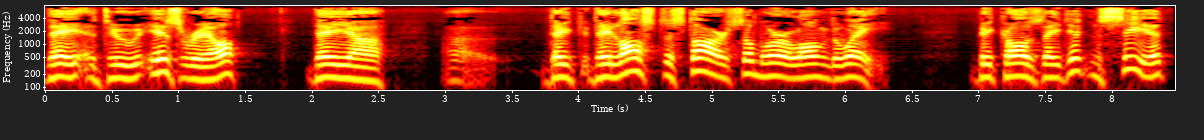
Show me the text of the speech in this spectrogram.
they to Israel, they uh, uh, they they lost the star somewhere along the way because they didn't see it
